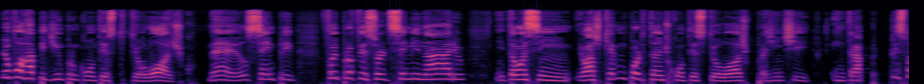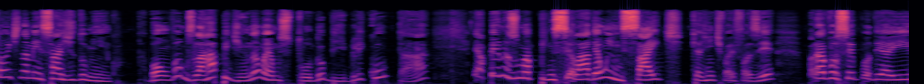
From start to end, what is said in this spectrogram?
Eu vou rapidinho para um contexto teológico, né? Eu sempre fui professor de seminário, então assim, eu acho que é importante o contexto teológico para a gente entrar, principalmente na mensagem de domingo. Bom, vamos lá rapidinho. Não é um estudo bíblico, tá? É apenas uma pincelada, é um insight que a gente vai fazer para você poder aí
